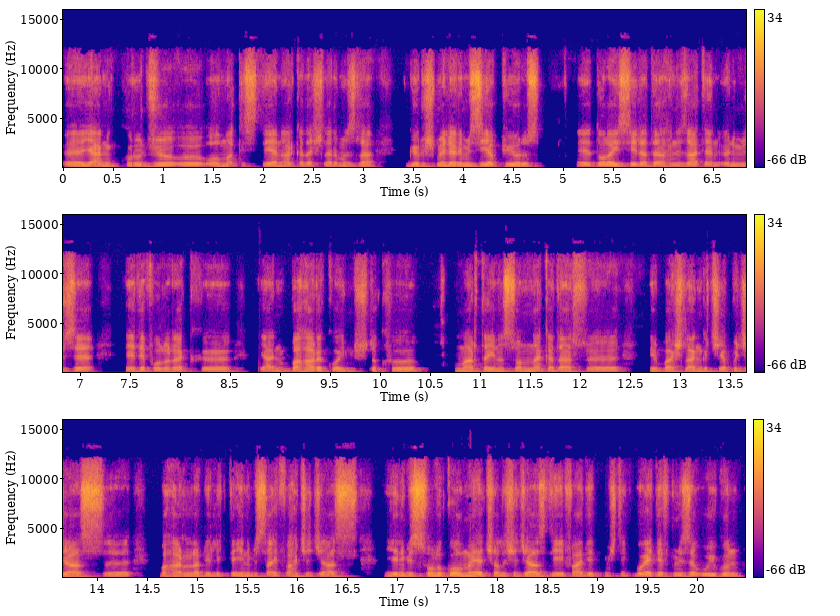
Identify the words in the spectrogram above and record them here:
E, yani kurucu e, olmak isteyen arkadaşlarımızla görüşmelerimizi yapıyoruz. E, dolayısıyla da hani zaten önümüze hedef olarak e, yani baharı koymuştuk. E, Mart ayının sonuna kadar e, bir başlangıç yapacağız. E, baharla birlikte yeni bir sayfa açacağız. Yeni bir soluk olmaya çalışacağız diye ifade etmiştik. Bu hedefimize uygun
